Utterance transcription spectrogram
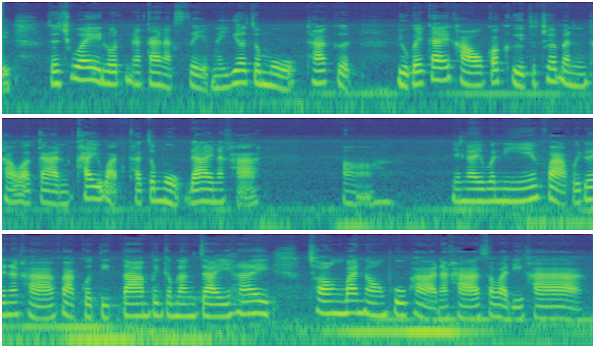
ย จะช่วยลดอาการอักเสบในเยื่อจมูก ถ้าเกิดอยู่ใกล้ๆเขาก็คือจะช่วยบรรเทาอาการไข้หวัดคัดจมูกได้นะคะอ่า ยังไงวันนี้ฝากไว้ด้วยนะคะ ฝากกดติดตามเป็นกำลังใจให้ช่องบ้านน้องภูผานะคะ สวัสดีค่ะ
